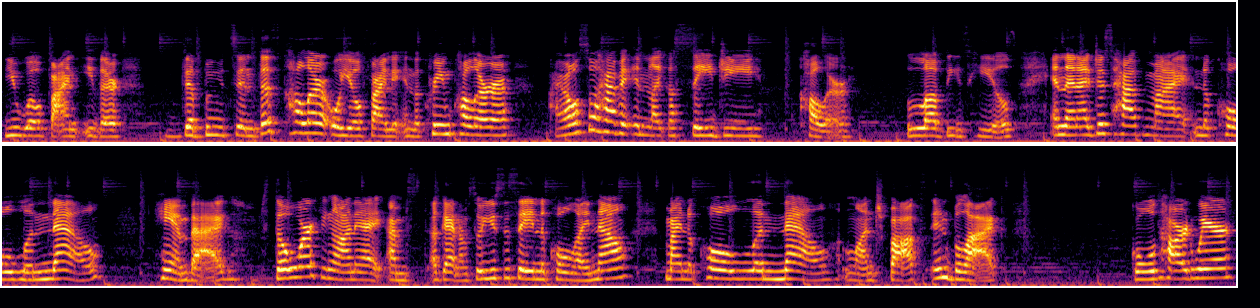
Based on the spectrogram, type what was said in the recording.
you will find either the boots in this color or you'll find it in the cream color. I also have it in like a sagey color. Love these heels. And then I just have my Nicole Linnell handbag. Still working on it. I'm again i'm so used to saying nicole now. My nicole linnell lunchbox in black. Gold hardware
